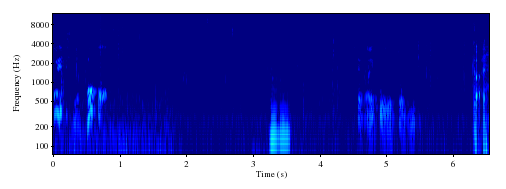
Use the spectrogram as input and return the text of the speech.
Oh, jetzt ist ein Koffer. Ich habe Alkohol gefunden. Geil.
